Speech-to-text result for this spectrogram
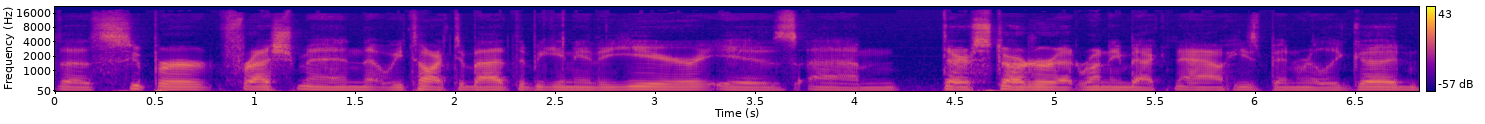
the super freshman that we talked about at the beginning of the year is um, their starter at running back now. He's been really good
